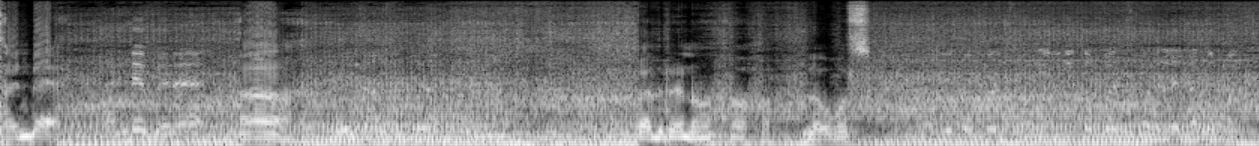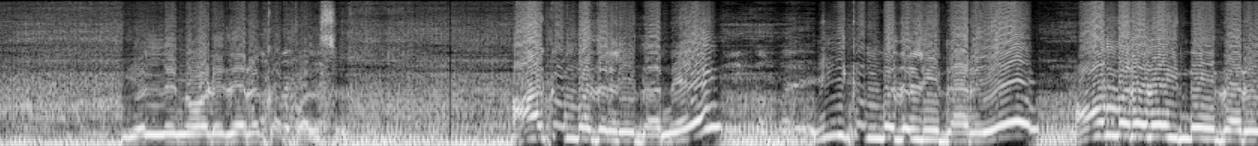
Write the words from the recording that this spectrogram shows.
ಸಂಡೇ ಸಂಡೇ ಬೇರೆ. ಹಾಂ. ಆದ್ರೇನು ಲವರ್ಸ್ ಎಲ್ಲಿ ನೋಡಿದರೆ ಕಪಲ್ಸ್ ಆ ಕಂಬದಲ್ಲಿ ಇದ್ದಾನೆ ಈ ಈ ಕಂಬದಲ್ಲಿ ಇದ್ದಾರೆ ಆ ಮರದ ಹಿಂದೆ ಇದ್ದಾರೆ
